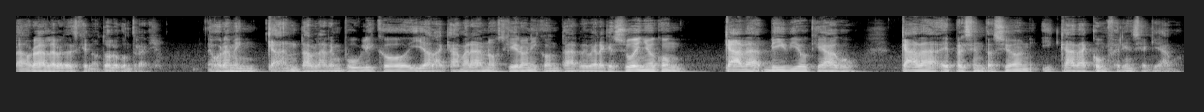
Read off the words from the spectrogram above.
ahora la verdad es que no, todo lo contrario. Ahora me encanta hablar en público y a la cámara no quiero ni contar. De verdad que sueño con cada vídeo que hago cada eh, presentación y cada conferencia que hago.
